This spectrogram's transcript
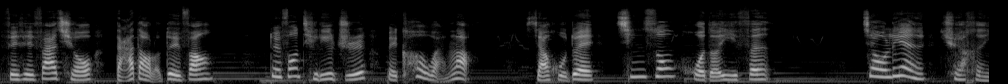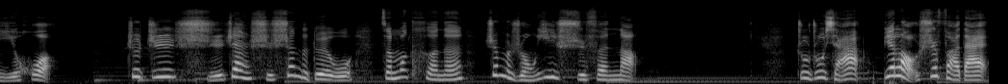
菲菲发球打倒了对方，对方体力值被扣完了，小虎队轻松获得一分。教练却很疑惑，这支实战实胜的队伍怎么可能这么容易失分呢？猪猪侠，别老是发呆。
